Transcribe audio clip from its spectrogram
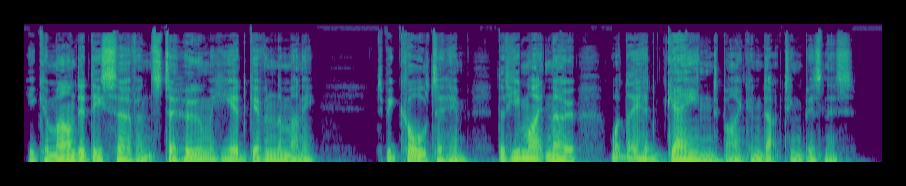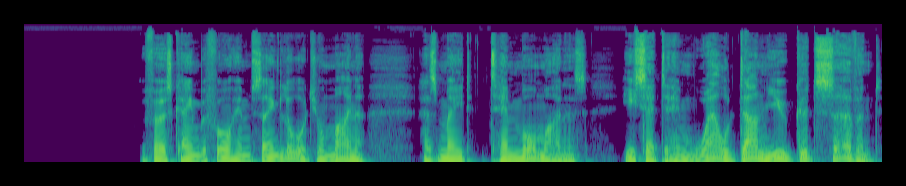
he commanded these servants, to whom he had given the money, to be called to him, that he might know what they had gained by conducting business. The first came before him, saying, Lord, your mina has made ten more minas. He said to him, Well done, you good servant.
